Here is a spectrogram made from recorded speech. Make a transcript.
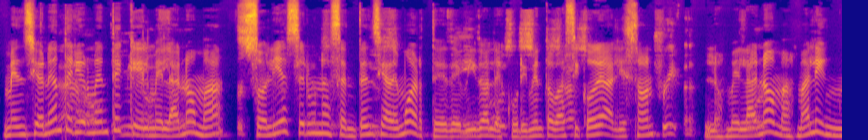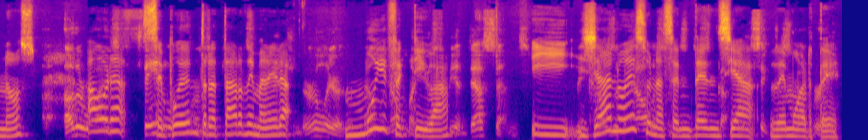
Mencioné anteriormente que el melanoma solía ser una sentencia de muerte debido al descubrimiento básico de Allison. Los melanomas malignos ahora se pueden tratar de manera muy efectiva y ya no es una sentencia de muerte.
